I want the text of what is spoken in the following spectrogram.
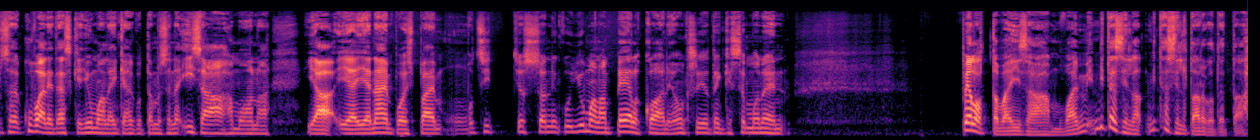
sä kuvailit äsken Jumala ikään kuin tämmöisenä isähahmona ja, ja, ja näin poispäin, mutta sitten jos se on niin kuin Jumalan pelkoa, niin onko se jotenkin semmoinen pelottava isähahmo vai mi- mitä sillä, mitä sillä tarkoitetaan?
